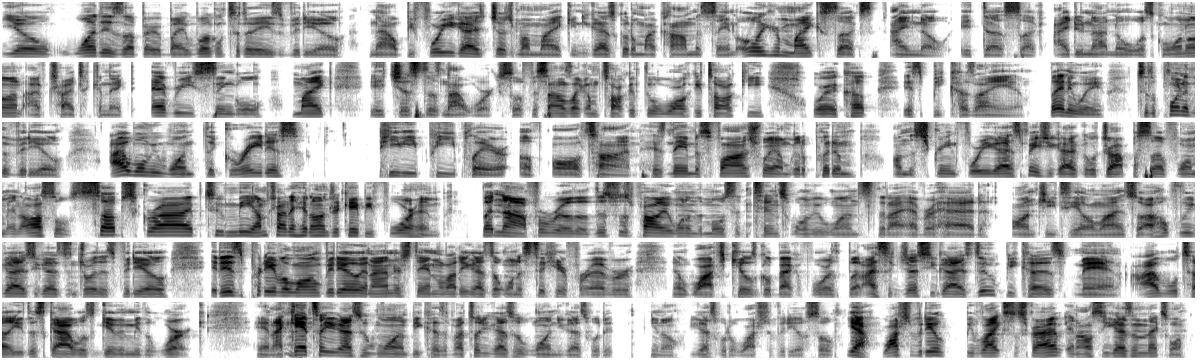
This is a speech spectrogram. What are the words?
Yo, what is up everybody? Welcome to today's video. Now, before you guys judge my mic and you guys go to my comments saying, oh, your mic sucks, I know, it does suck. I do not know what's going on. I've tried to connect every single mic. It just does not work. So if it sounds like I'm talking through a walkie-talkie or a cup, it's because I am. But anyway, to the point of the video, I 1v1 the greatest PvP player of all time. His name is Fonshway. I'm going to put him on the screen for you guys. Make sure you guys go drop a sub for him. And also, subscribe to me. I'm trying to hit 100k before him. But nah, for real though, this was probably one of the most intense 1v1s that I ever had on GTA Online. So I hopefully you guys you guys enjoy this video. It is pretty of a long video and I understand a lot of you guys don't want to sit here forever and watch kills go back and forth, but I suggest you guys do because man, I will tell you this guy was giving me the work. And I can't tell you guys who won because if I told you guys who won, you guys would you know, you guys would have watched the video. So yeah, watch the video, leave a like, subscribe, and I'll see you guys in the next one.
